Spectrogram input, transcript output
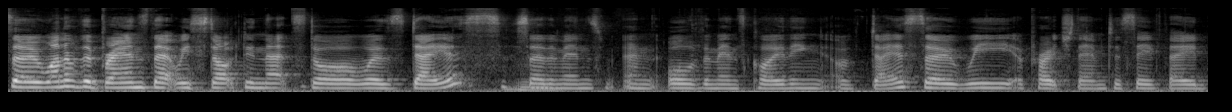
So one of the brands that we stocked in that store was Deus. So Mm. the men's and all of the men's clothing of Deus. So we approached them to see if they'd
